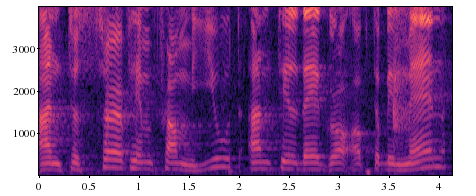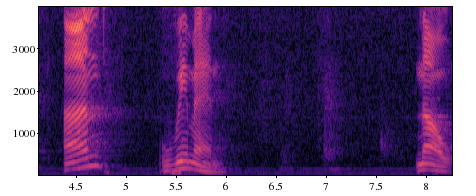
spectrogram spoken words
And to serve him from youth until they grow up to be men and women. Now,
